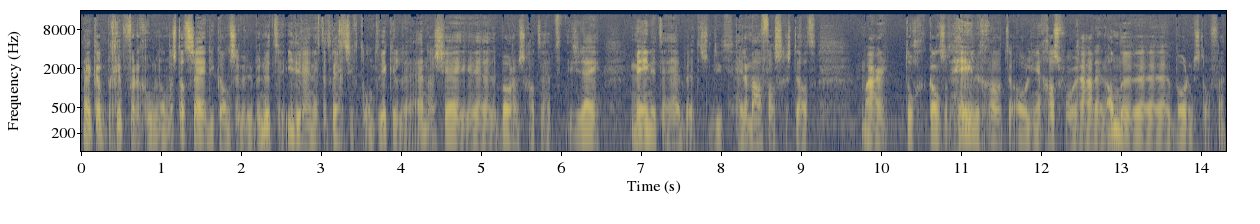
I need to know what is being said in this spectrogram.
En ik heb begrip voor de Groenlanders dat zij die kansen willen benutten. Iedereen heeft het recht zich te ontwikkelen. En als jij uh, de bodemschatten hebt die zij menen te hebben... het is niet helemaal vastgesteld... maar toch kans op hele grote olie- en gasvoorraden... en andere uh, bodemstoffen...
